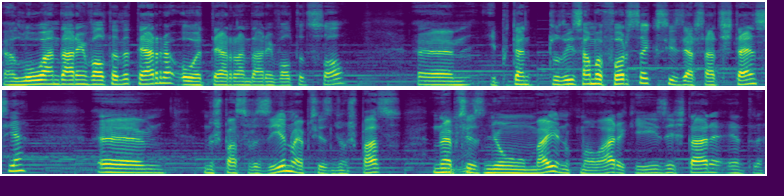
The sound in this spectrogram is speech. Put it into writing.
a Lua andar em volta da Terra ou a Terra andar em volta do Sol. e, portanto, tudo isso é uma força que se exerce à distância, no espaço vazio, não é preciso nenhum espaço, não é uhum. preciso nenhum meio, como o ar, aqui existe estar entre uh,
